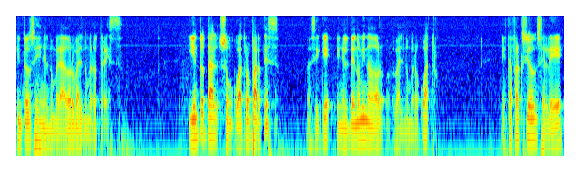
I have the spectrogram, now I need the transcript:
Entonces en el numerador va el número 3. Y en total son cuatro partes, así que en el denominador va el número 4. Esta fracción se lee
